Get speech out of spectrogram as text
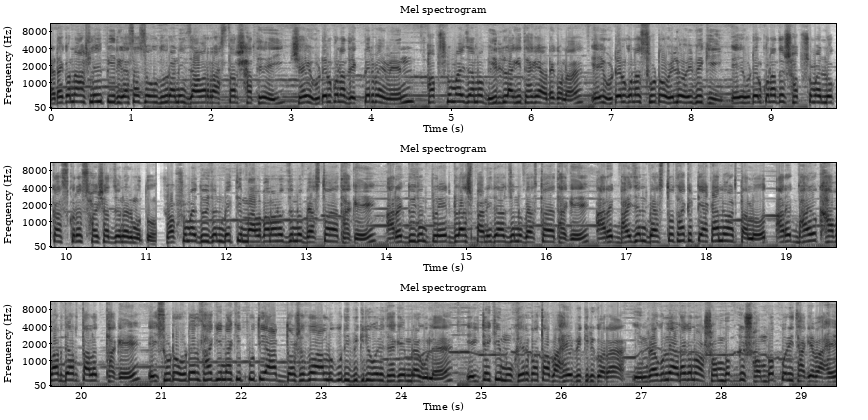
এটা কোনো আসলেই পীরগাছা চৌধুরানী যাওয়ার রাস্তার সাথেই সেই হোটেল কোনা দেখতে পাইবেন, সব সময় যেন ভিড় লাগি থাকে আটে কোনা এই হোটেল কোনা ছোট হইলে হইবে কি? এই হোটেল কোনাতে সব সময় লোক কাজ করে ছয় সাত জনের মতো। সব সময় দুইজন ব্যক্তি মাল বানানোর জন্য ব্যস্ত হয়ে থাকে, আরেক দুইজন প্লেট গ্লাস পানি দেওয়ার জন্য ব্যস্ত হয়ে থাকে, আরেক ভাইজান ব্যস্ত থাকে টেকা নেওয়ার তালত, আরেক ভাইও খাবার দেওয়ার তালত থাকে। এই ছোট হোটেল থাকি নাকি প্রতি আট দশ হাজার আলু পুরি বিক্রি করে থাকে ইমরাগুলে? এইটা কি মুখের কথা বাহে বিক্রি করা? ইমরাগুলো এটা কোনো অসম্ভবকে সম্ভব করে থাকে বাহে।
